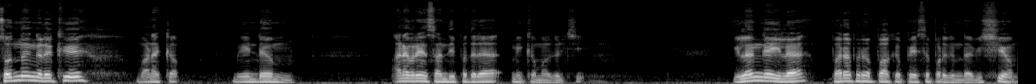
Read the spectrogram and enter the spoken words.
சொந்தங்களுக்கு வணக்கம். மீண்டும் அனைவரையும் சந்திப்பதில் மிக்க மகிழ்ச்சி. இலங்கையில் பரபரப்பாக பேசப்படுகின்ற விஷயம்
